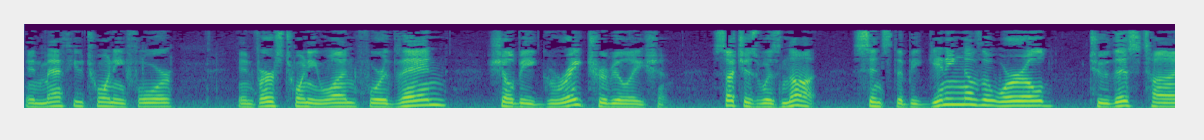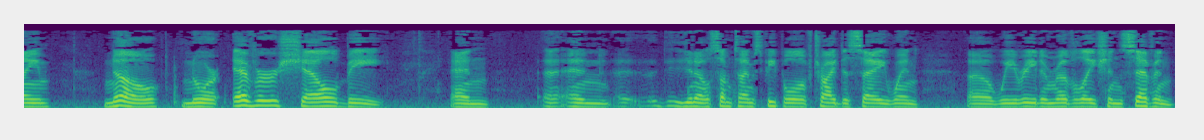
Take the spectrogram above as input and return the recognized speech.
in Matthew 24 in verse 21, for then shall be great tribulation, such as was not since the beginning of the world to this time, no, nor ever shall be. And, uh, and, uh, you know, sometimes people have tried to say when, uh, we read in Revelation 7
